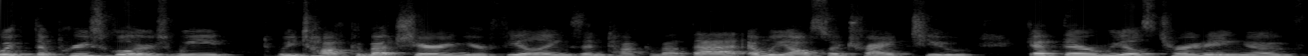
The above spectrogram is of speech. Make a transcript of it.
with the preschoolers we we talk about sharing your feelings and talk about that. And we also try to get their wheels turning of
